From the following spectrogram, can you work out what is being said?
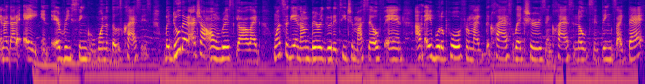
and I got an A in every single one of those classes. But do that at your own risk, y'all. Like, once again, I'm very good at teaching myself and I'm able to pull from like the class lectures and class notes and things like that.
